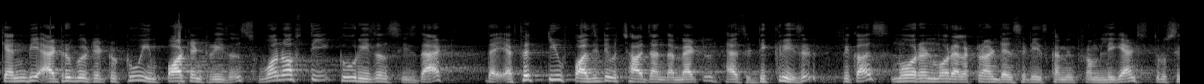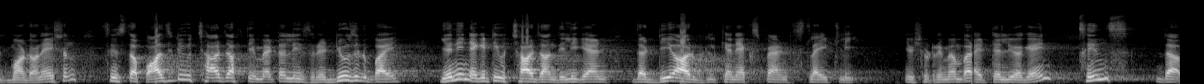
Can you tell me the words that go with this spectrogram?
can be attributed to two important reasons. One of the two reasons is that the effective positive charge on the metal has decreased because more and more electron density is coming from ligands through sigma donation. Since the positive charge of the metal is reduced by any negative charge on the ligand, the d orbital can expand slightly. You should remember I tell you again since the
